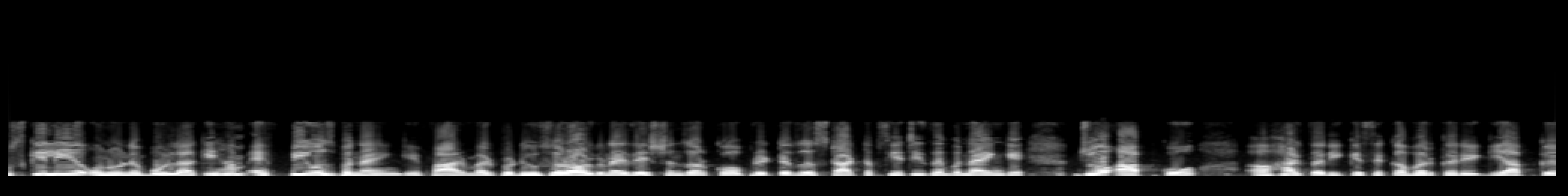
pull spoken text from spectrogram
उसके लिए उन्होंने बोला कि हम एफ़ बनाएँगे फार्मर प्रोड्यूसर ऑर्गेनाइजेशन और कोऑपरेटिव्स और स्टार्टअप्स ये चीज़ें बनाएँगे, जो आपको हर तरीके से कवर करेगी, आपके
